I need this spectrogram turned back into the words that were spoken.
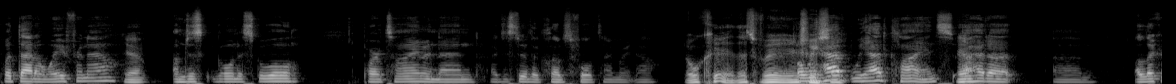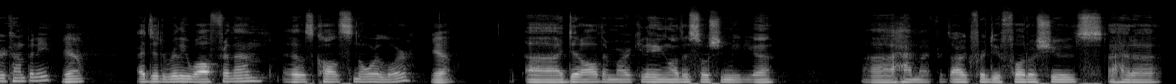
put that away for now. Yeah. I'm just going to school part time, and then I just do the clubs full time right now. Okay, that's very But interesting. we had we had clients. Yeah. I had a um, a liquor company. yeah. I did really well for them. It was called Snow Allure. Yeah. Uh, I did all their marketing, all their social media. Uh, I had my photographer do photo shoots. I had a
